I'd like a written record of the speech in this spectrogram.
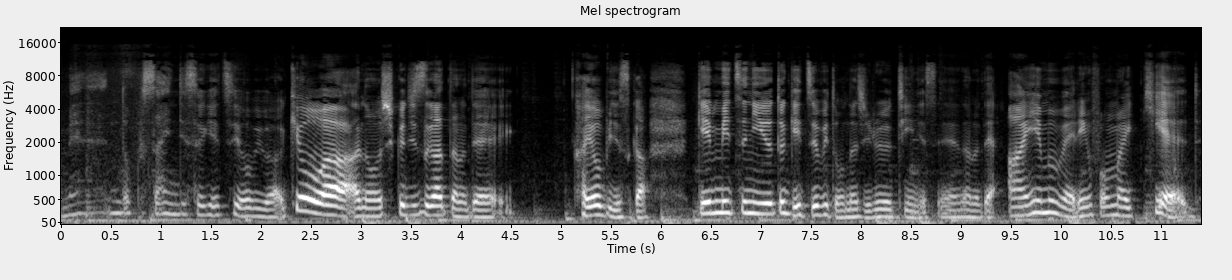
めんどくさいんですよ月曜日は。今日はあの祝日があったので火曜日ですが厳密に言うと月曜日と同じルーティンですね。なので I am waiting for my kid.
